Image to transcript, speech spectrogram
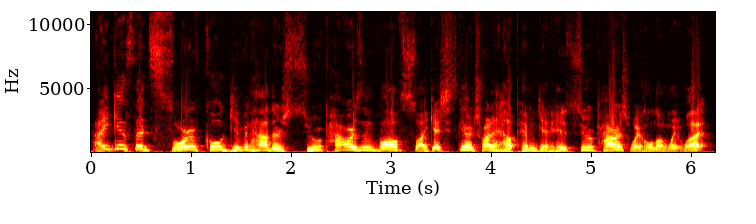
I guess that's sort of cool given how there's superpowers involved. So I guess she's gonna try to help him get his superpowers. Wait, hold on, wait, what?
